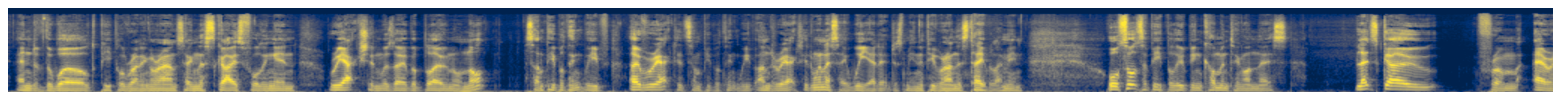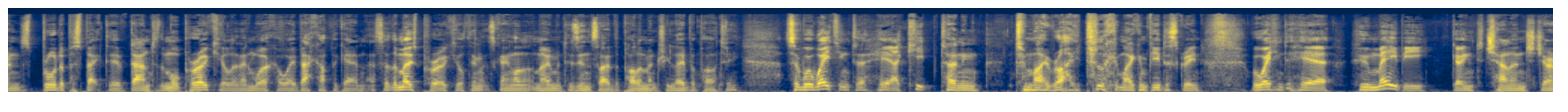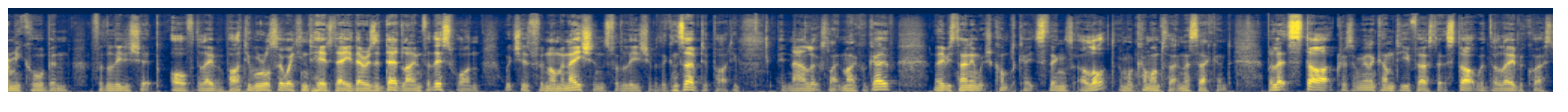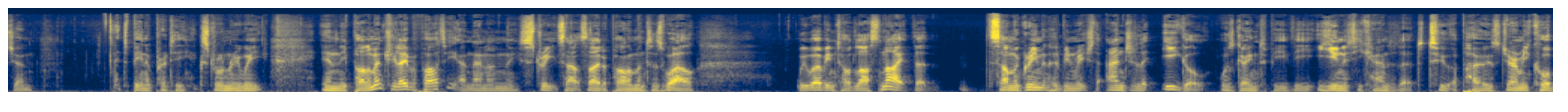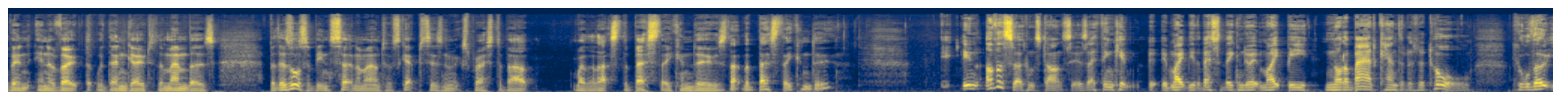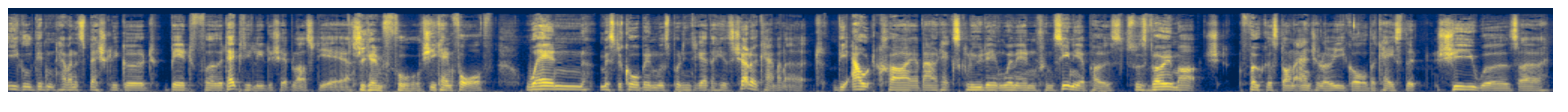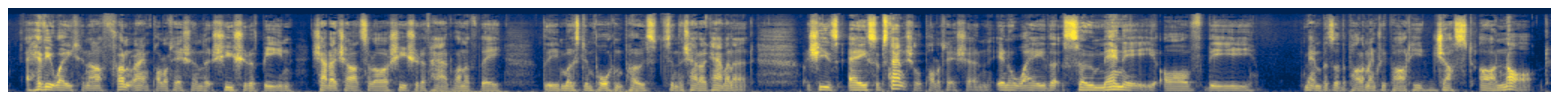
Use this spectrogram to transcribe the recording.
end of the world, people running around saying the sky's falling in, reaction was overblown or not. Some people think we've overreacted, some people think we've underreacted. When I say we, I don't just mean the people around this table, I mean all sorts of people who've been commenting on this. Let's go from Aaron's broader perspective down to the more parochial and then work our way back up again. So, the most parochial thing that's going on at the moment is inside the Parliamentary Labour Party. So, we're waiting to hear, I keep turning to my right to look at my computer screen. We're waiting to hear who may be going to challenge Jeremy Corbyn for the leadership of the Labour Party. We're also waiting to hear today there is a deadline for this one, which is for nominations for the leadership of the Conservative Party. It now looks like Michael Gove may be standing, which complicates things a lot, and we'll come on to that in a second. But let's start, Chris, I'm going to come to you first. Let's start with the Labour question. It's been a pretty extraordinary week in the Parliamentary Labour Party and then on the streets outside of Parliament as well. We were being told last night that some agreement had been reached that Angela Eagle was going to be the unity candidate to oppose Jeremy Corbyn in a vote that would then go to the members. But there's also been a certain amount of scepticism expressed about whether that's the best they can do. Is that the best they can do? in other circumstances, I think it it might be the best that they can do. It might be not a bad candidate at all. Although Eagle didn't have an especially good bid for the deputy leadership last year, She came fourth. she came fourth. When Mr. Corbyn was putting together his shadow cabinet, the outcry about excluding women from senior posts was very much focused on Angela Eagle, the case that she was a, heavyweight enough front rank politician that she should have been shadow chancellor, or she should have had one of the the most important posts in the shadow cabinet. She's a substantial politician in a way that so many of the members of the parliamentary party just are not.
